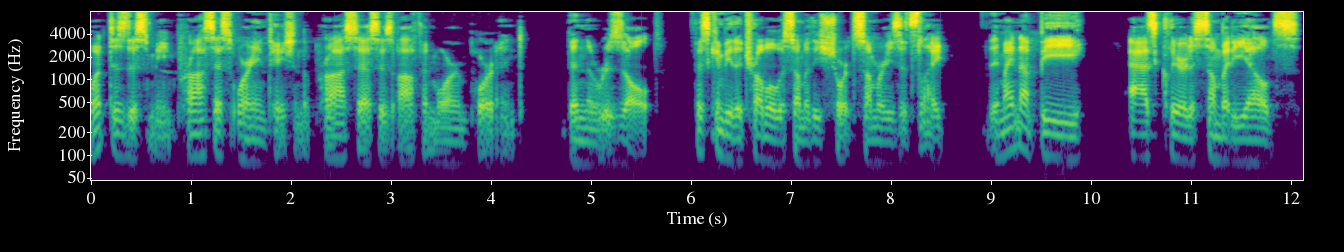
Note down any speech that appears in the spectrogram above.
What does this mean? Process orientation. The process is often more important than the result. This can be the trouble with some of these short summaries. It's like they might not be as clear to somebody else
